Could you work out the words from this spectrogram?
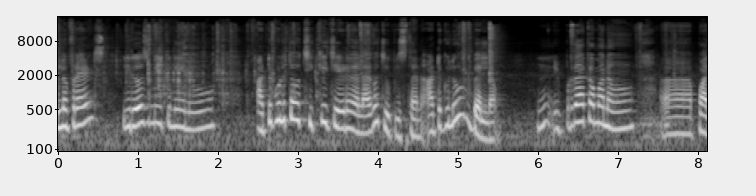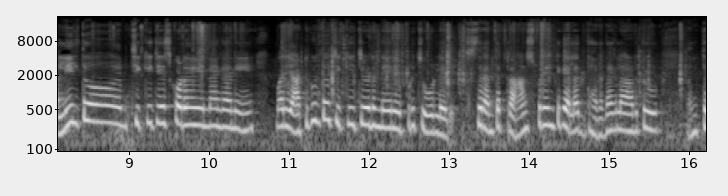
హలో ఫ్రెండ్స్ ఈరోజు మీకు నేను అటుకులతో చిక్కీ చేయడం ఎలాగో చూపిస్తాను. అటుకులు బెల్లం. ఇప్పుడు దాకా మనం పల్లీలతో చిక్కీ చేసుకోవడం విన్నా కానీ మరి అటుకులతో చిక్కీ చేయడం నేను ఎప్పుడు చూడలేదు. సరే ఎంత ట్రాన్స్పరెంట్గా ఎలా దగదగలాడుతూ ఎంత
